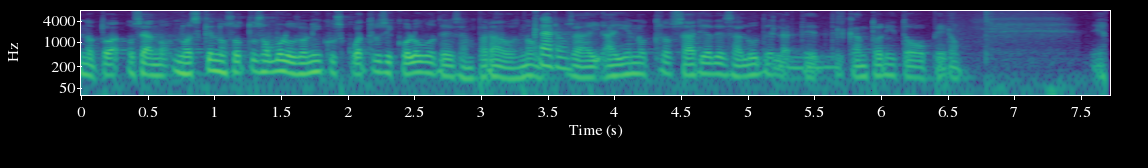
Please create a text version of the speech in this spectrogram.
No o sea, no, no, es que nosotros somos los únicos cuatro psicólogos de Desamparados, ¿no? Claro. O sea, hay, en otras áreas de salud de del cantón y todo, pero... Eh,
